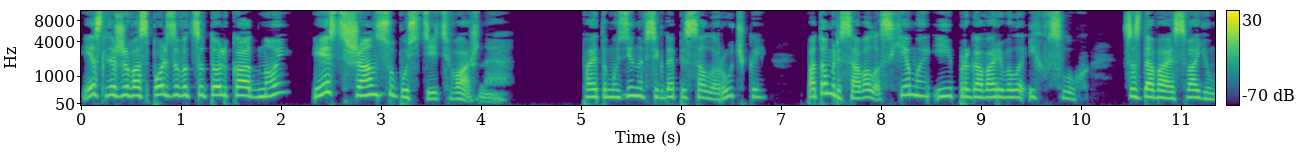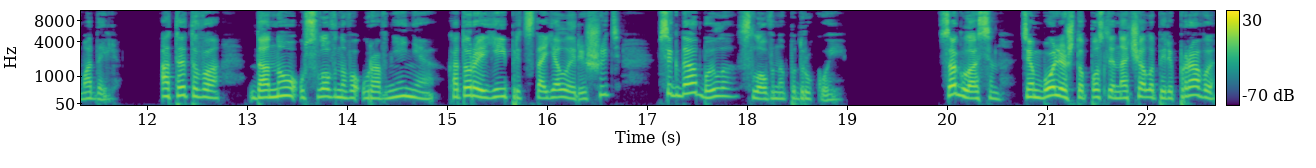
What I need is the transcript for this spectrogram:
Если же воспользоваться только одной, есть шанс упустить важное. Поэтому Зина всегда писала ручкой, потом рисовала схемы и проговаривала их вслух, создавая свою модель. От этого дано условного уравнения, которое ей предстояло решить, всегда было словно под рукой. Согласен, тем более, что после начала переправы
